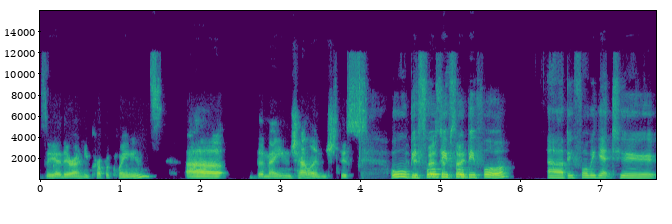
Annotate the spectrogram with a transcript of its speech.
so yeah, they're only crop of queens. Uh, the main challenge this. Oh, before before before uh, before we get to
